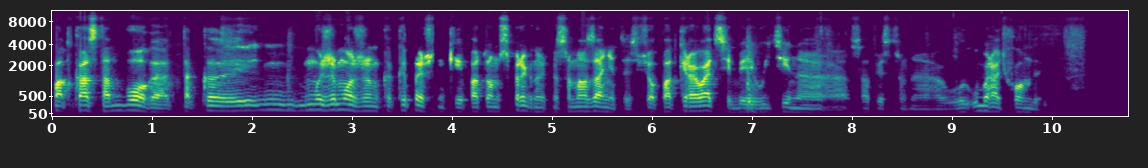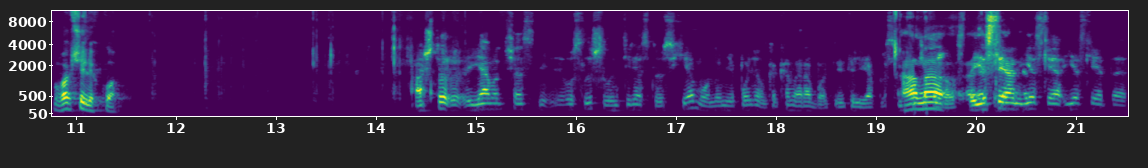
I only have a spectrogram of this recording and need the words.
подкаст от Бога. Так э, мы же можем, как ИПшники, потом спрыгнуть на самозанятость, все пооткрывать себе и уйти на, соответственно, убрать фонды. Вообще легко. А что, я вот сейчас услышал интересную схему, но не понял, как она работает. Илья, просветите, она... пожалуйста. Если, если, если это,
